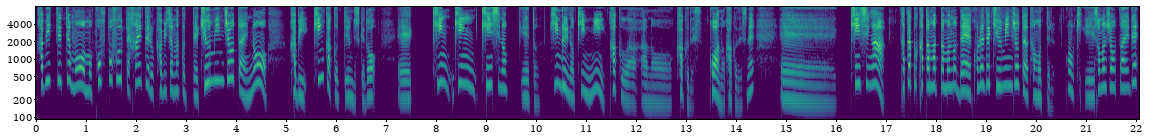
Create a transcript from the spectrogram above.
カビって言っても、もうポフポフって生えてるカビじゃなくって、休眠状態のカビ、金閣って言うんですけど、えー、金、金、金糸の、えっ、ー、と、菌類の菌に核は、あの、核です。コアの核ですね。えー、菌糸が硬く固まったもので、これで休眠状態を保ってる。この、えー、その状態で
